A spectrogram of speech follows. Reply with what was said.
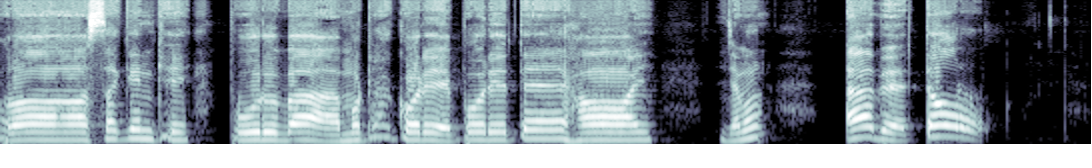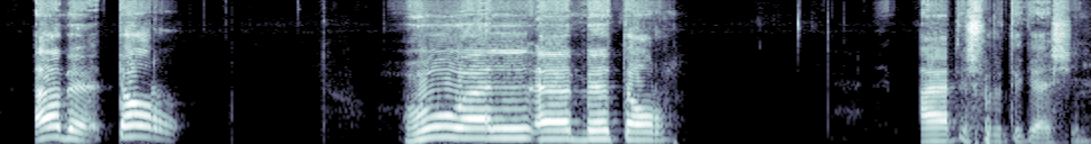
র সাকিনকে পূর্বা মোটা করে পড়তে হয়। যেমন আবে তর আবে তর هو الأبتر. آيات الشروع تكاشين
